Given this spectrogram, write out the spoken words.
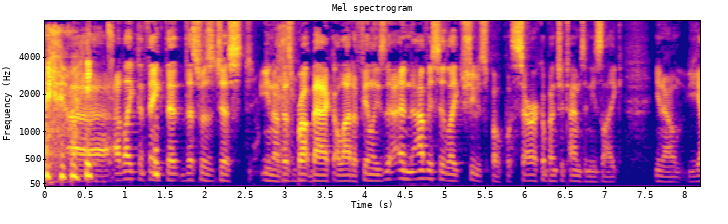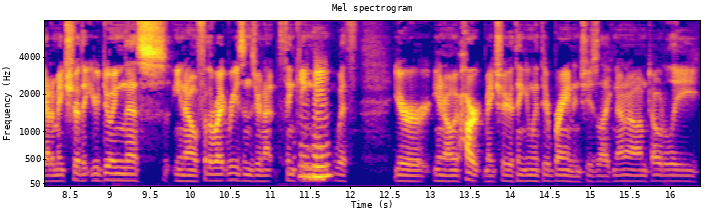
uh, I'd like to think that this was just, you know, this brought back a lot of feelings. And obviously, like, she spoke with Sarek a bunch of times, and he's like, you know, you got to make sure that you're doing this, you know, for the right reasons. You're not thinking mm-hmm. with your, you know, heart. Make sure you're thinking with your brain. And she's like, no, no, I'm totally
